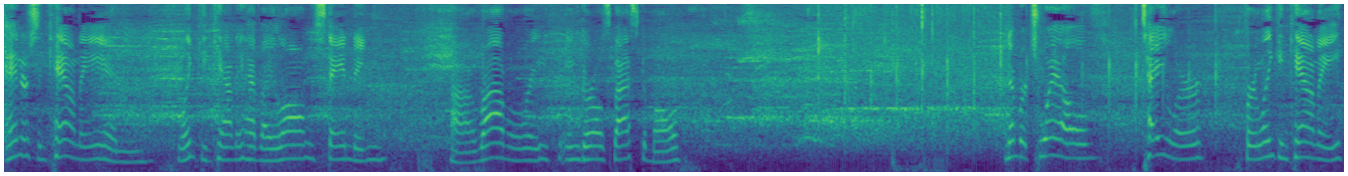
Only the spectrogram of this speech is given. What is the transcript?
Anderson County and Lincoln County have a long-standing uh, rivalry in girls basketball. Number 12, Taylor for Lincoln County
